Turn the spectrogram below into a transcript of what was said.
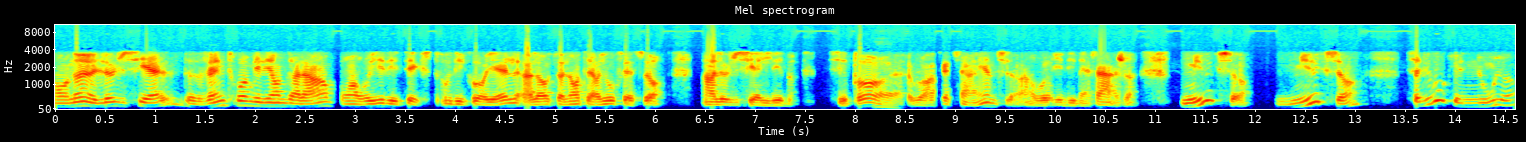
On a un logiciel de 23 millions de dollars pour envoyer des textos, des courriels, alors que l'Ontario fait ça en logiciel libre. C'est pas euh, rocket science, envoyer des messages. Mieux que ça, mieux que ça, savez-vous que nous, là,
